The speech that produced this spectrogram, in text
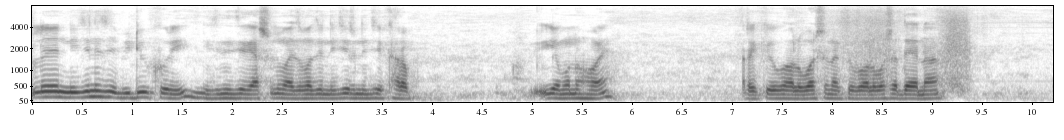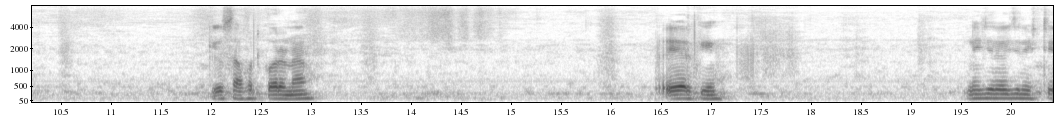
আসলে নিজে নিজে ভিডিও করি, নিজে নিজে আসলে মাঝে মাঝে নিজের নিজে খারাপ ইয়ে মনে হয়। আরে কেউ ভালোবাসে না, কেউ ভালোবাসা দেয় না, কেউ সাপোর্ট করে না। এই আর কি। নিজের ওই জিনিসটা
